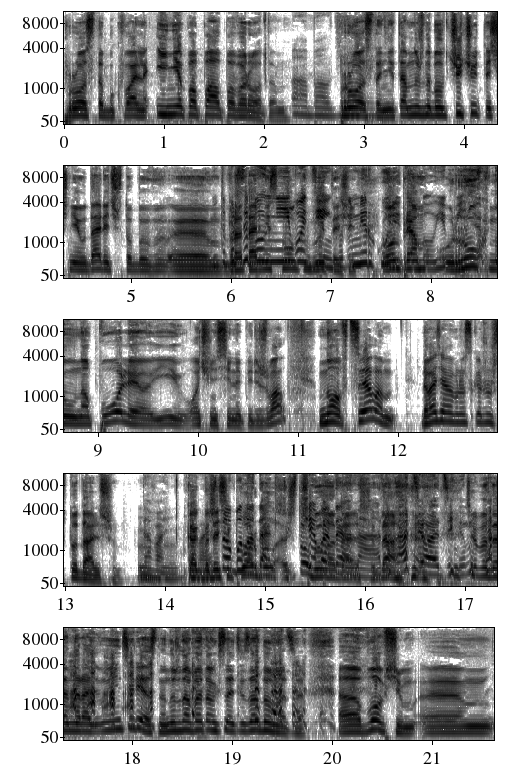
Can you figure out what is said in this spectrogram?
просто буквально, и не попал по воротам. Обалдеть. Просто не там нужно было чуть-чуть точнее ударить, чтобы э, Это просто вратарь не не смог его день, вытащить. Он прям был, Юпитер. рухнул на поле и очень сильно переживал. Но в целом, давайте я вам расскажу, что дальше. Давай. Как бы Давай. до что сих было пор было- дальше? что ЧБД было дальше, да. ЧБД на радио. Интересно, нужно об этом, кстати, задуматься. Э, В общем, эм,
